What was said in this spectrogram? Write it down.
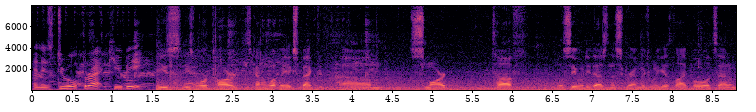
in his dual threat QB. He's, he's worked hard. It's kind of what we expected. Um, smart, tough, we'll see what he does in the scrimmage when he gets live bullets at him.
